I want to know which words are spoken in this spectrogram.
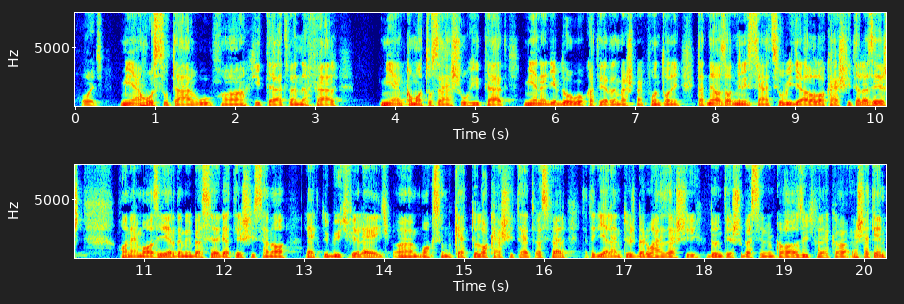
hogy milyen hosszú távú hitelt venne fel, milyen kamatozású hitelt, milyen egyéb dolgokat érdemes megfontolni. Tehát ne az adminisztráció vigye el a lakáshitelezést, hanem az érdemi beszélgetés, hiszen a legtöbb ügyfél egy, maximum kettő lakáshitelt vesz fel, tehát egy jelentős beruházási döntésről beszélünk az ügyfelek esetén,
